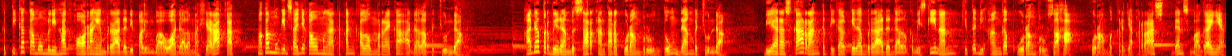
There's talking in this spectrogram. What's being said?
Ketika kamu melihat orang yang berada di paling bawah dalam masyarakat, maka mungkin saja kamu mengatakan kalau mereka adalah pecundang. Ada perbedaan besar antara kurang beruntung dan pecundang. Di era sekarang, ketika kita berada dalam kemiskinan, kita dianggap kurang berusaha, kurang bekerja keras, dan sebagainya.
